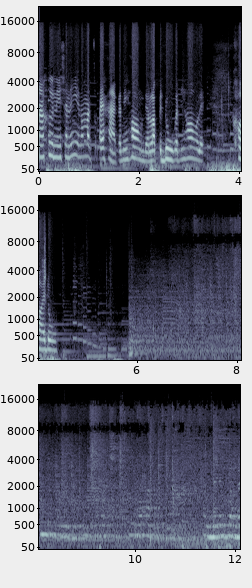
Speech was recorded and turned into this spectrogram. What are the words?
นะคืนนี้ฉันได้ยินว่ามันจะไปหากันที่ห้อง เดี๋ยวเราไปดูกันที่ห้องเลย คอยดูไ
